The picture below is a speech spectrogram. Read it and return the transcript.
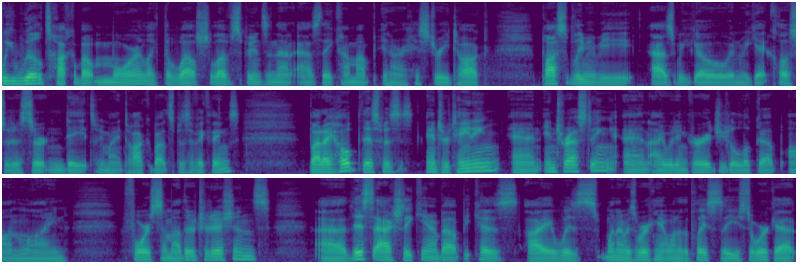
We will talk about more, like the Welsh love spoons and that, as they come up in our history talk. Possibly, maybe as we go and we get closer to certain dates, we might talk about specific things. But I hope this was entertaining and interesting, and I would encourage you to look up online for some other traditions. Uh, this actually came about because I was, when I was working at one of the places I used to work at,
